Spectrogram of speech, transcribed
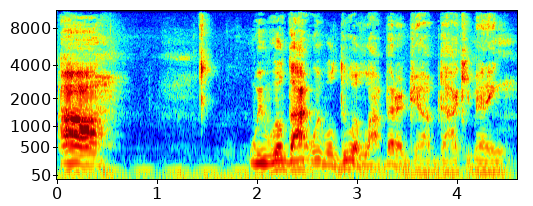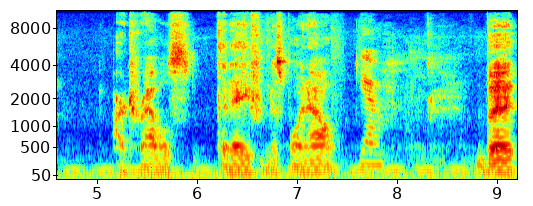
Uh we will doc we will do a lot better job documenting our travels today from this point out Yeah. but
